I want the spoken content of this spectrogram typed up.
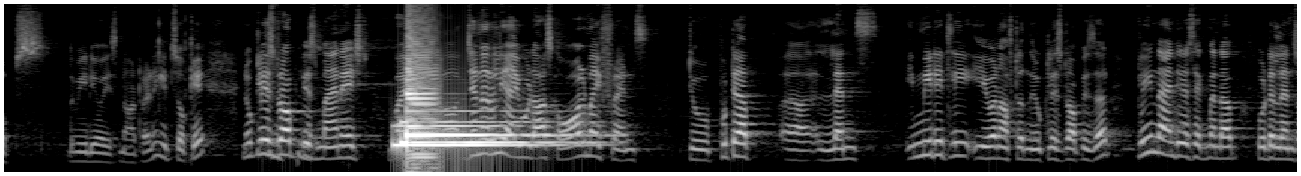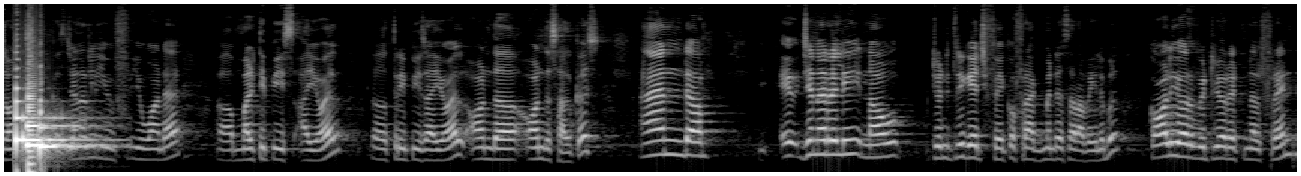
Oops, the video is not running. It's okay. Nucleus drop is managed by, uh, generally I would ask all my friends to put up uh, lens immediately even after the nucleus drop is there, clean the anterior segment up, put a lens on because generally if you want a uh, multi-piece IOL, uh, three-piece IOL on the on the sulcus, and uh, generally now 23 gauge phaco-fragmenters are available. Call your vitreoretinal friend.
